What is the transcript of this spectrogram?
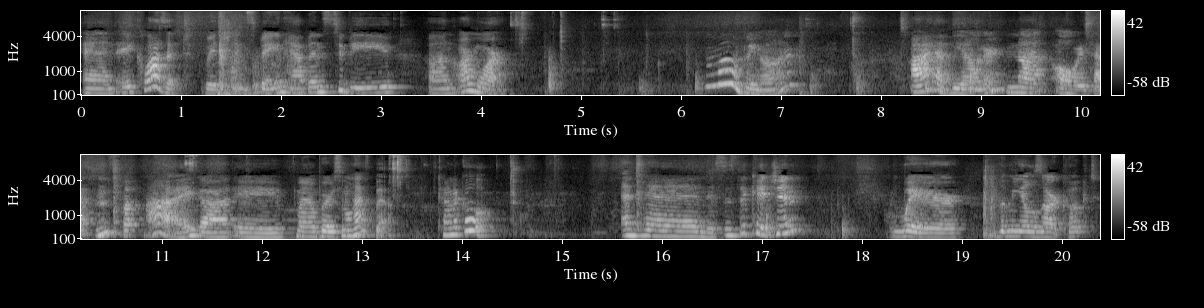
and a closet, which in Spain happens to be an armoire. Moving on. I have the honor, not always happens, but I got a my own personal half bath. Kind of cool. And then this is the kitchen where the meals are cooked.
